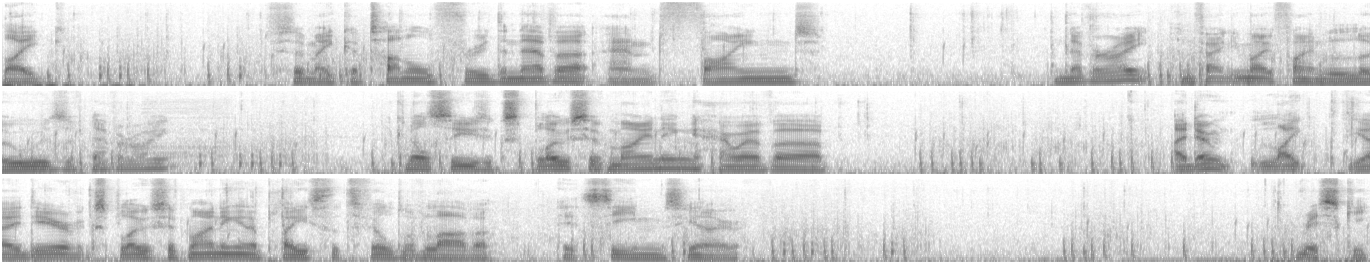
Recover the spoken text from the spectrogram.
like, to make a tunnel through the nether and find netherite. In fact, you might find loads of netherite can also use explosive mining, however, I don't like the idea of explosive mining in a place that's filled with lava. It seems, you know, risky.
